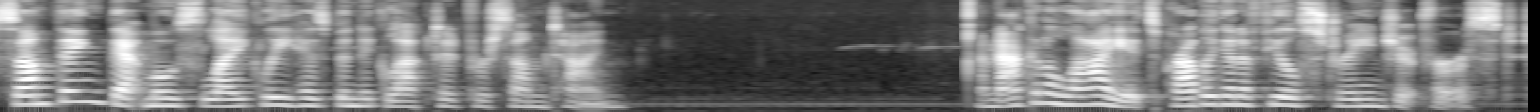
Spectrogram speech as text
something that most likely has been neglected for some time. I'm not going to lie, it's probably going to feel strange at first,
